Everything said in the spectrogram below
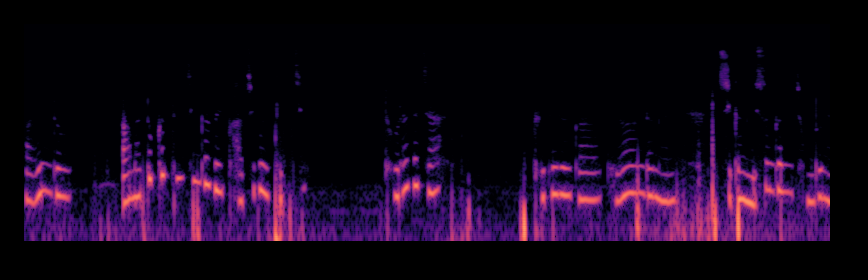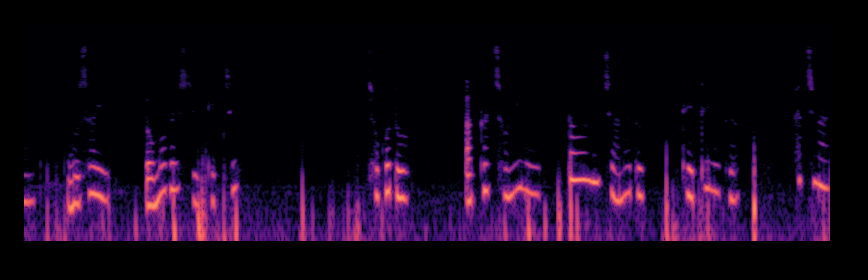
아인도 아마 똑같은 생각을 가지고 있겠지. 돌아가자. 그들과 대화한다면 지금 이 순간 정도는 무사히 넘어갈 수 있겠지? 적어도 아까 전인을 떠올리지 않아도 될 테니까. 하지만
